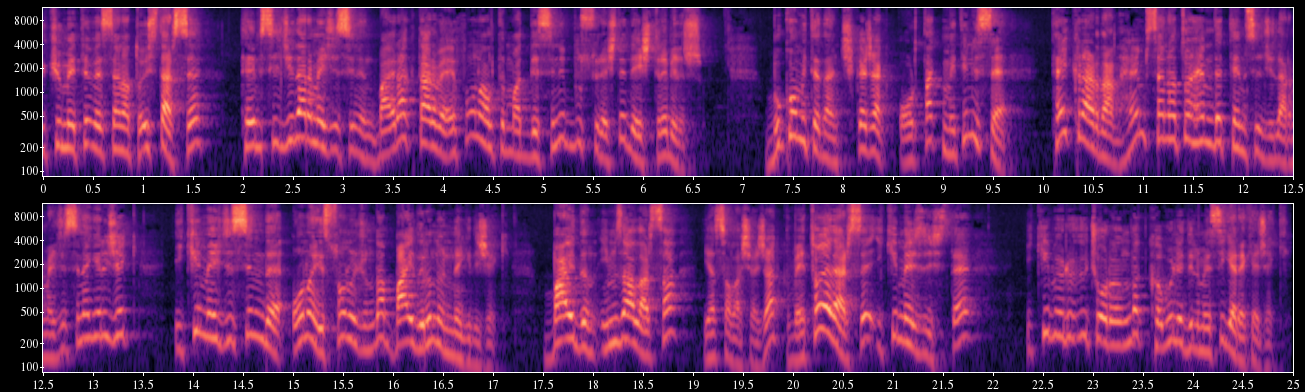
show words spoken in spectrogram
hükümeti ve senato isterse Temsilciler Meclisi'nin Bayraktar ve F-16 maddesini bu süreçte değiştirebilir. Bu komiteden çıkacak ortak metin ise tekrardan hem Senato hem de Temsilciler Meclisi'ne gelecek. İki meclisin de onayı sonucunda Biden'ın önüne gidecek. Biden imzalarsa yasalaşacak. Veto ederse iki mecliste 2 bölü 3 oranında kabul edilmesi gerekecek.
